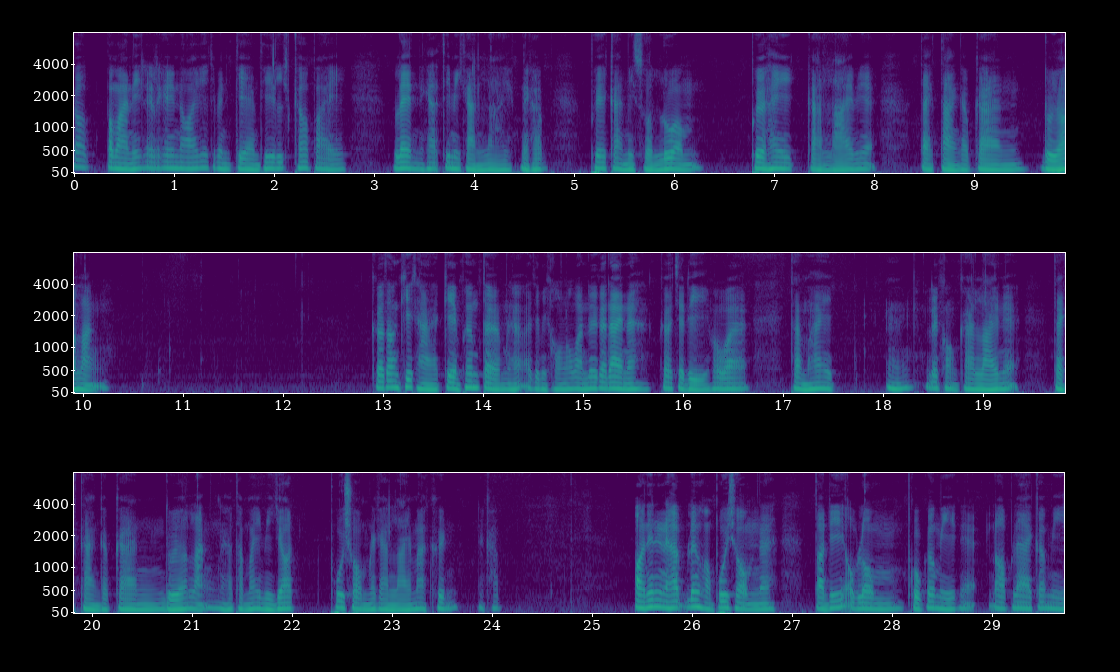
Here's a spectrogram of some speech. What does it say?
ก็ประมาณนี้เล็กๆน้อยๆก็จะเป็นเกมที่เข้าไปเล่นนะครับที่มีการไลฟ์นะครับ เพื่อการมีส่วนร่วม เพื่อให้การไลฟ์เนี่ยแตกต่างกับการดูย้อนหลัง ก็ต้องคิดหาเกมเพิ่มเติมนะครับ อาจจะมีของรางวัลด้วยก็ได้นะ ก็จะดีเพราะว่าทำให้เรื่องของการไลฟ์เนี่ยแตกต่างกับการดูย้อนหลังนะครับทำให้มียอดผู้ชมในการไลฟ์มากขึ้นนะครับ อ๋อนี่นะครับ เรื่องของผู้ชมนะ ตอนที่อบรม Google Meet เนี่ย รอบแรกก็มี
